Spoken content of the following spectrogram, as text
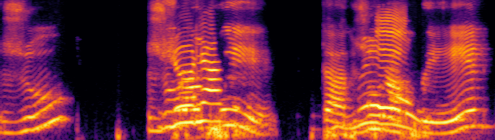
Жу? Журавель. Так, Журавель.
